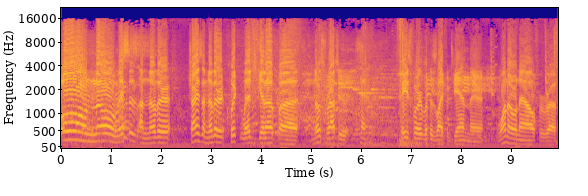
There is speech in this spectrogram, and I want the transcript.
Oh no! Misses another. Tries another quick ledge get up. Uh, Nosferatu pays for it with his life again there. 1-0 now for Ruff.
